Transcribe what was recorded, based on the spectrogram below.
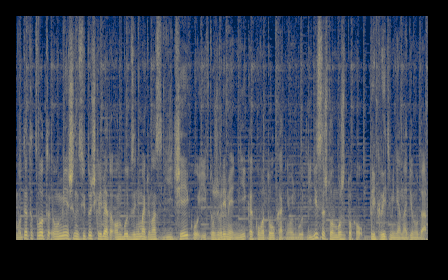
Вот этот вот уменьшенный цветочек, ребята, он будет занимать у нас ячейку, и в то же время никакого толка от него не будет. Единственное, что он может только прикрыть меня на один удар.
